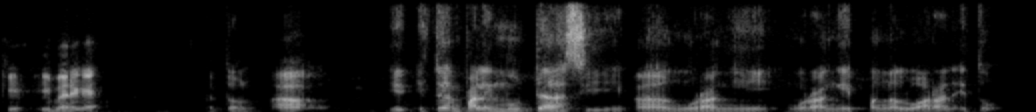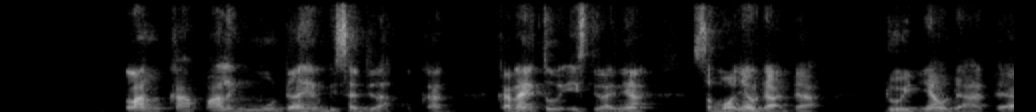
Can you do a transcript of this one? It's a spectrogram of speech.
Ibaratnya kayak betul. Uh, itu yang paling mudah sih uh, ngurangi ngurangi pengeluaran itu langkah paling mudah yang bisa dilakukan karena itu istilahnya semuanya udah ada, duitnya udah ada,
